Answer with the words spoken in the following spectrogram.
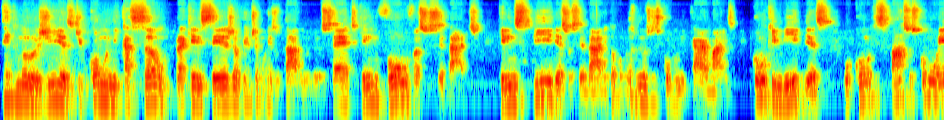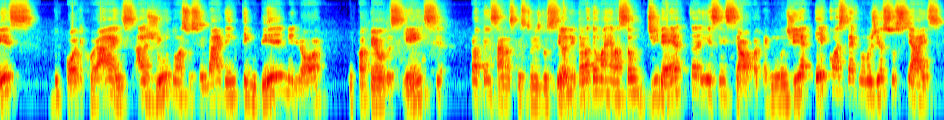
tecnologias de comunicação para que ele seja o que a gente chama de resultado número 7, que ele envolva a sociedade, que ele inspire a sociedade. Então, como nós podemos nos comunicar mais? Como que mídias, ou como que espaços como esse do Pod Corais ajudam a sociedade a entender melhor o papel da ciência para pensar nas questões do oceano. Então, ela tem uma relação direta e essencial com a tecnologia e com as tecnologias sociais,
